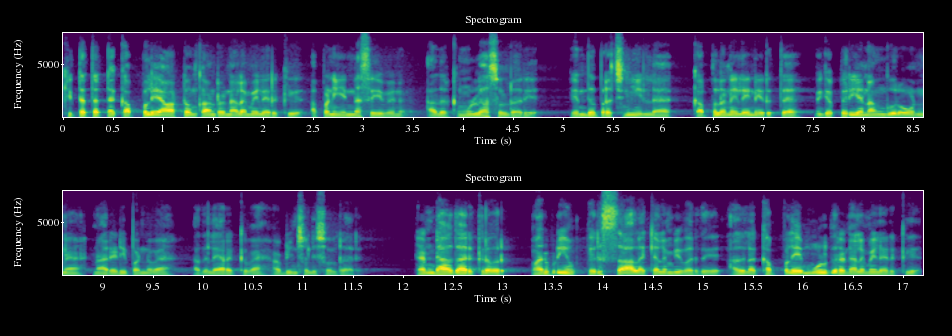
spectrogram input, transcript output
கிட்டத்தட்ட கப்பலே ஆட்டம் காண்ற நிலமையில இருக்குது அப்போ நீ என்ன செய்வேன்னு? அதற்கு முல்லா சொல்கிறாரு எந்த பிரச்சனையும் இல்லை. கப்பலை நிலைநிறுத்த மிகப்பெரிய நங்கூரம் ஒன்று நான் ரெடி பண்ணுவேன். அதில் இறக்குவேன். அப்படின்னு சொல்லி சொல்கிறாரு ரெண்டாவதாக இருக்கிறவர் மறுபடியும் பெருசாக அலை கிளம்பி வருது. அதில் கப்பலே மூழ்கிற நிலமையில இருக்குது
